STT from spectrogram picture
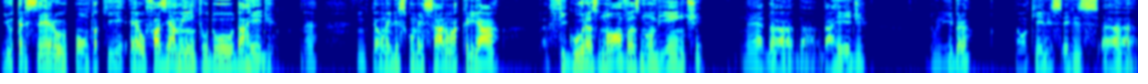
E o terceiro ponto aqui é o faseamento do, da rede. Né? Então eles começaram a criar figuras novas no ambiente né, da, da, da rede do Libra. Então aqui eles, eles, uh,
